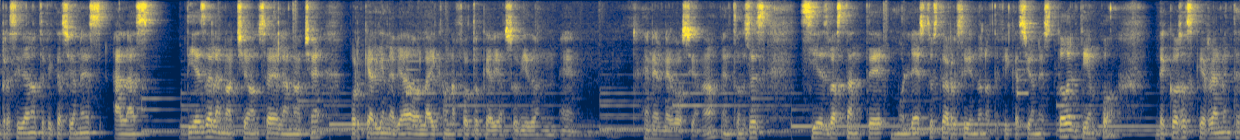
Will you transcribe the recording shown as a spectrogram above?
recibía notificaciones a las 10 de la noche, 11 de la noche, porque alguien le había dado like a una foto que habían subido en, en, el negocio, ¿no? Entonces, sí es bastante molesto estar recibiendo notificaciones todo el tiempo de cosas que realmente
